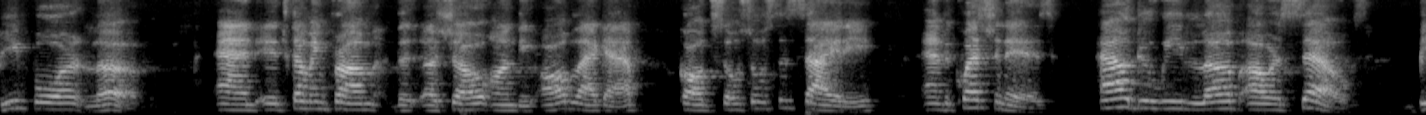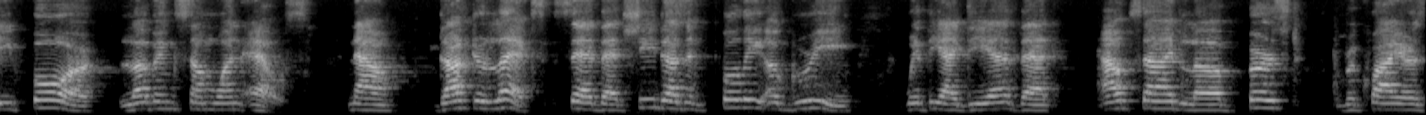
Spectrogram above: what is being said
Before Love? And it's coming from the a show on the ALLBLK app called Social Society. And the question is how do we love ourselves before loving someone else? Now, Dr. Lex said that she doesn't fully agree with the idea that outside love first requires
